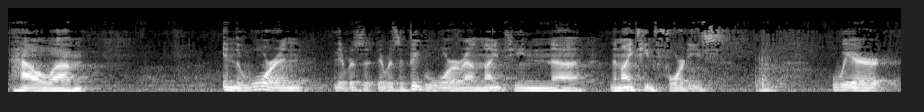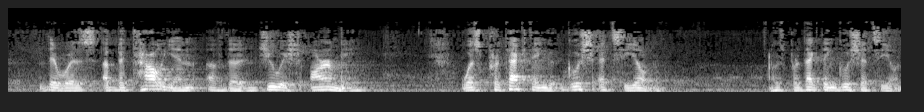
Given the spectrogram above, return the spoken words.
how um, in the war in there was a, there was a big war around 19 uh, the 1940s where there was a battalion of the Jewish army was protecting Gush Etzion. Was protecting Gush Etzion,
